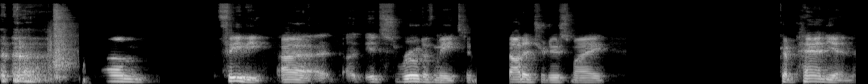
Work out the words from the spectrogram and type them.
um, Phoebe, uh, it's rude of me to not introduce my companion,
